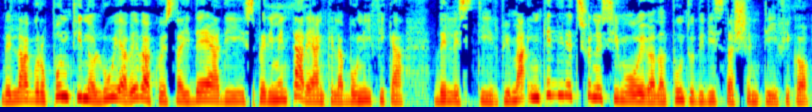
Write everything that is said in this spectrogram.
dell'agro pontino, lui aveva questa idea di sperimentare anche la bonifica delle stirpi, ma in che direzione si muoveva dal punto di vista scientifico?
